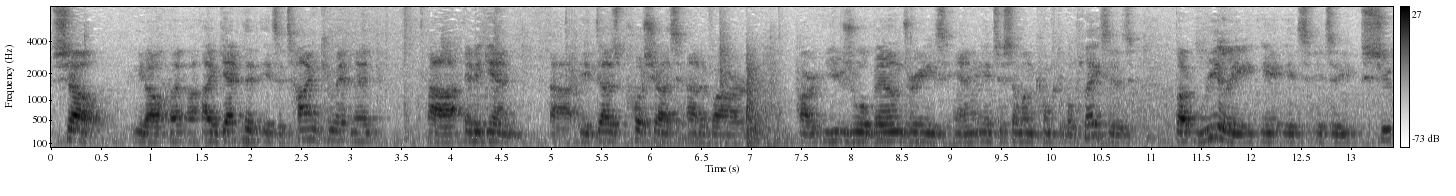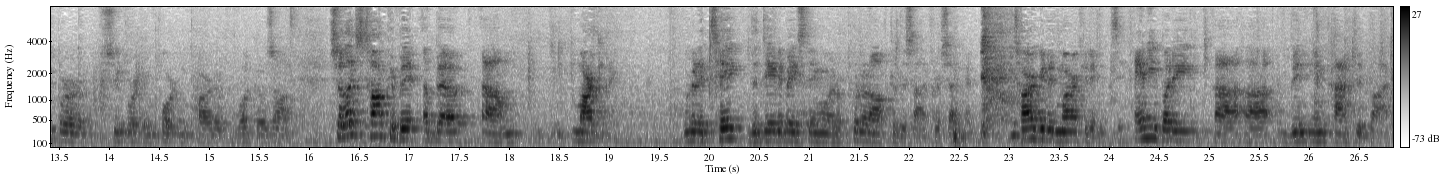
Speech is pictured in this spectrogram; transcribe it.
So, you know, I I get that it's a time commitment, uh, and again, uh, it does push us out of our, our usual boundaries and into some uncomfortable places, but really, i- it's, it's a super, super important part of what goes on. So let's talk a bit about um, marketing. We're going to take the database thing, we're going to put it off to the side for a second. Targeted marketing, has anybody uh, uh, been impacted by it?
